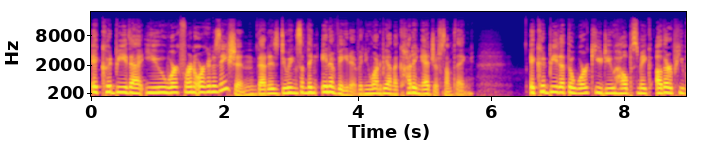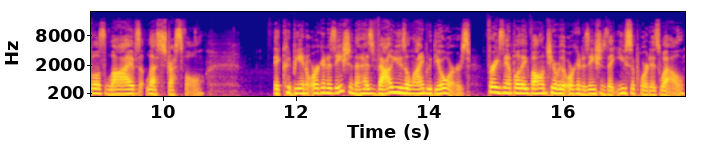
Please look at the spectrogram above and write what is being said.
It could be that you work for an organization that is doing something innovative and you want to be on the cutting edge of something. It could be that the work you do helps make other people's lives less stressful. It could be an organization that has values aligned with yours. For example, they volunteer with organizations that you support as well.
